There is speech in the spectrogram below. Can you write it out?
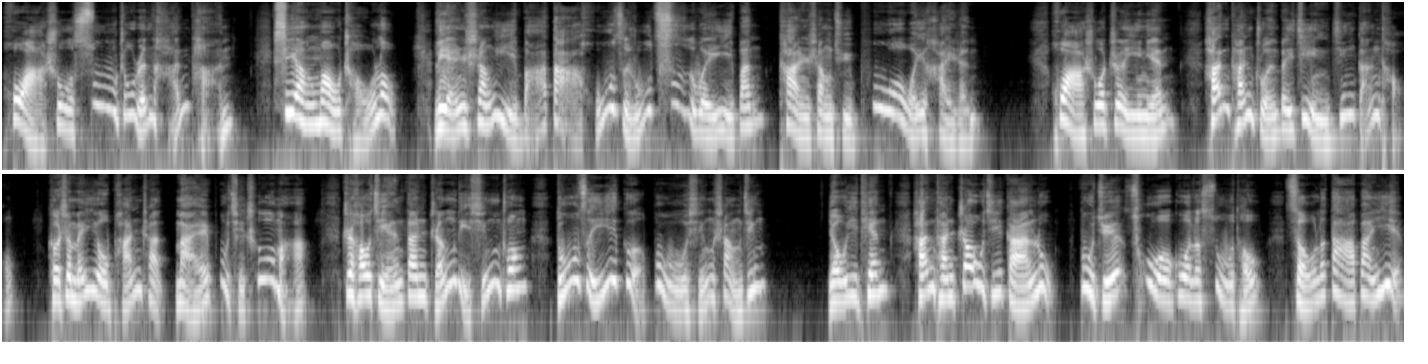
话说苏州人韩坦，相貌丑陋，脸上一把大胡子如刺猬一般，看上去颇为骇人。话说这一年，韩坦准备进京赶考，可是没有盘缠，买不起车马，只好简单整理行装，独自一个步行上京。有一天，韩坦着急赶路，不觉错过了宿头，走了大半夜。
